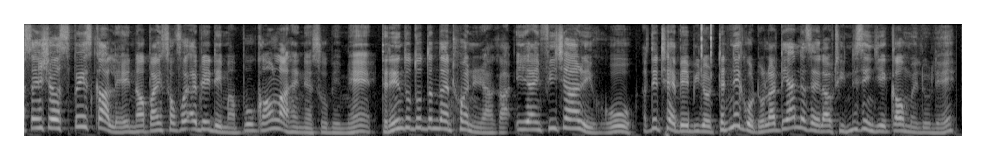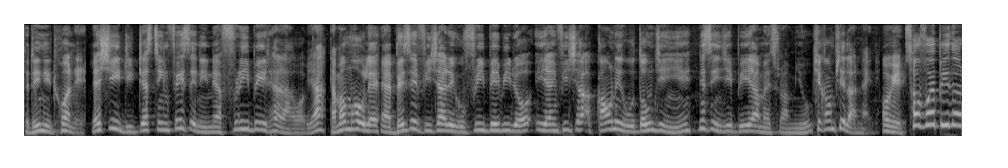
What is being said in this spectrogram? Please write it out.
essential space ကလည်းနောက်ပိုင်း software update တွေမှာပိုကောင်းလာနိုင်တယ်ဆိုပေမဲ့သတင်းတိုးတိုးတန်တန်ထွက်နေတာက AI feature တွေကိုအသစ်ထည့်ပေးပြီးတော့တစ်နှစ်ကိုဒေါ်လာ120လောက်ထိနှစ်စဉ်ကြီးကောက်မယ်လို့လည်းသတင်းတွေထွက်နေတယ်လက်ရှိဒီ testing phase အနေနဲ့ free ပေးထားတာပါဗျာဒါမှမဟုတ်လဲ basic feature တွေကို free ပေးပြီးတော့ AI feature အကောင့်တွေကိုသုံးချင်ရင်နှစ်စဉ်ကြီးပေးရမယ်ဆိုတာမျိုးဖြစ်ကောင်းဖြစ်လာနိုင်တယ် okay software ပြီးတော့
